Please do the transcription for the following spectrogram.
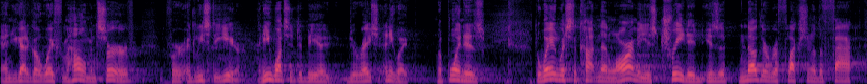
and you got to go away from home and serve for at least a year. And he wants it to be a duration. Anyway, the point is the way in which the Continental Army is treated is another reflection of the fact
